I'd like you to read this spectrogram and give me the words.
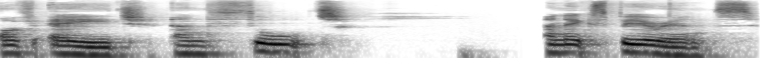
of age and thought and experience.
